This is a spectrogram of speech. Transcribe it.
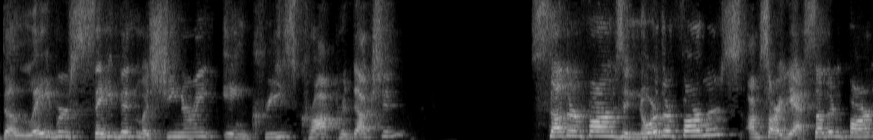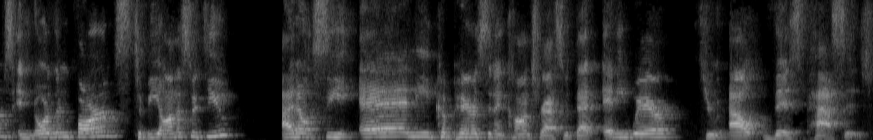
The labor saving machinery increased crop production. Southern farms and northern farmers, I'm sorry, yeah, southern farms and northern farms, to be honest with you, I don't see any comparison and contrast with that anywhere throughout this passage.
